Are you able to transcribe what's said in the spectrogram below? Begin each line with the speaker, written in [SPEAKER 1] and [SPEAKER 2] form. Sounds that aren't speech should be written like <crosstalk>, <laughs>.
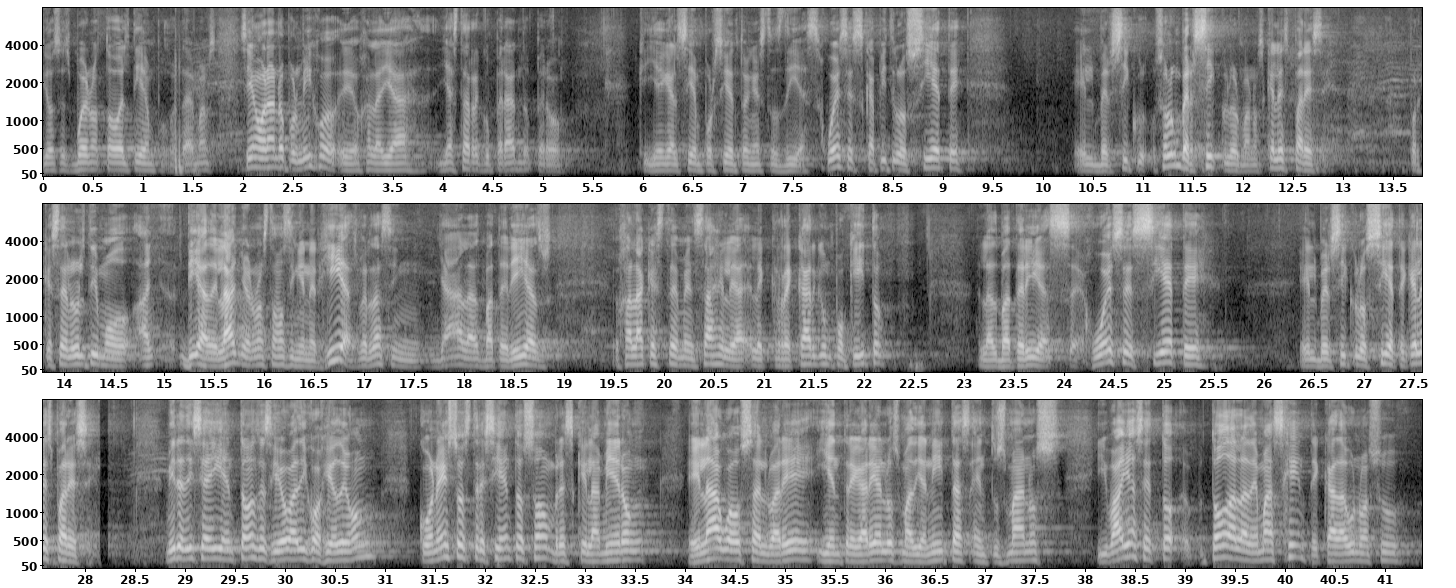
[SPEAKER 1] Dios es bueno todo el tiempo, ¿verdad, hermanos? Sigan orando por mi hijo, eh, ojalá ya, ya está recuperando, pero que llegue al 100% en estos días. Jueces capítulo 7, el versículo, solo un versículo, hermanos, ¿qué les parece? Porque es el último día del año, no estamos sin energías, ¿verdad? Sin ya las baterías. Ojalá que este mensaje le, le recargue un poquito las baterías. Jueces 7, el versículo 7, ¿qué les parece? Mire, dice ahí entonces Jehová dijo a Gedeón, con esos 300 hombres que lamieron el agua os salvaré y entregaré a los madianitas en tus manos y váyase toda la demás gente, cada uno a su...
